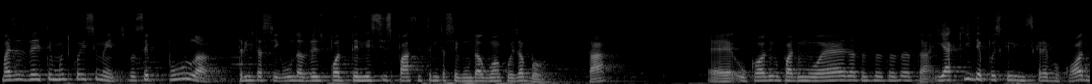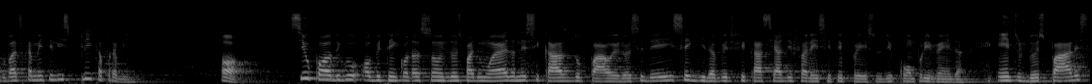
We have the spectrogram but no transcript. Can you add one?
mas às vezes tem muito conhecimento. Se você pula 30 segundos, às vezes pode ter nesse espaço de 30 segundos alguma coisa boa, tá? É, o código para de moeda, tá, tá, tá, tá, tá. E aqui, depois que ele escreve o código, basicamente ele explica para mim. Ó, se o código obtém cotação de dois pares de moeda, nesse caso do Power USD, em seguida verificar se há diferença entre preços de compra e venda entre os dois pares.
